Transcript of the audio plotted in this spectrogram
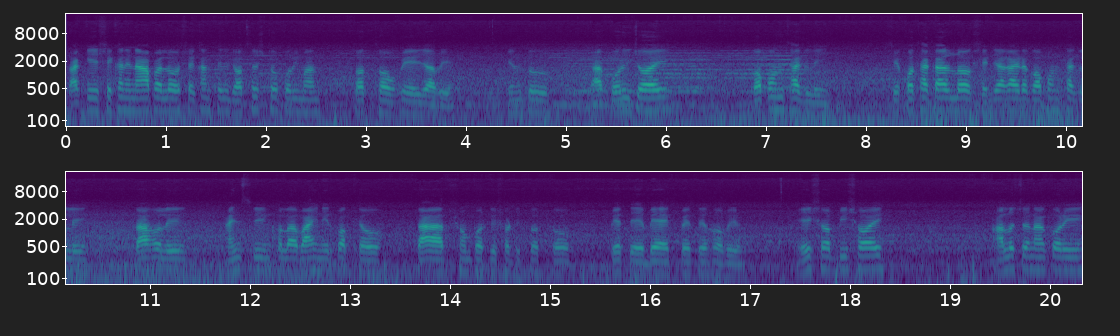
তাকে সেখানে না পেলেও সেখান থেকে যথেষ্ট পরিমাণ তথ্য পেয়ে যাবে। কিন্তু তার পরিচয় গোপন থাকলে, সে কোথাকার লোক, সে জায়গাটা গোপন থাকলে, তাহলে আইনশৃঙ্খলা বাহিনীর পক্ষেও তার সম্পর্কে সঠিক তথ্য পেতে ব্যাগ পেতে হবে। এইসব বিষয় আলোচনা করে,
